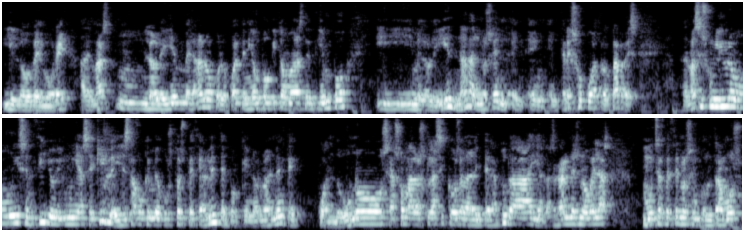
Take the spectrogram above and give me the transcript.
y lo devoré. Además mm, lo leí en verano, con lo cual tenía un poquito más de tiempo y me lo leí en nada, no sé, en, tres o cuatro tardes. Además es un libro muy sencillo y muy asequible y es algo que me gustó especialmente porque normalmente cuando uno se asoma a los clásicos de la literatura y a las grandes novelas, muchas veces nos encontramos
